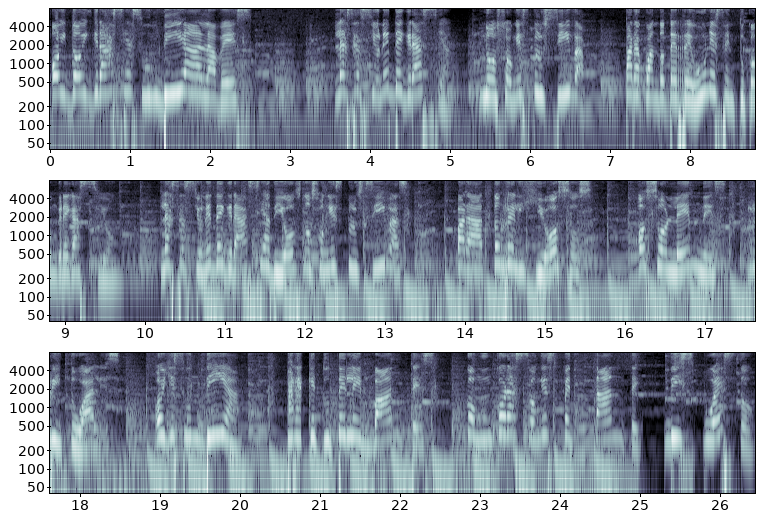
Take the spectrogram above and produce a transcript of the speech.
Hoy doy gracias un día a la vez. Las acciones de gracia no son exclusivas para cuando te reúnes en tu congregación. Las acciones de gracia Dios no son exclusivas para actos religiosos, o solemnes rituales. Hoy es un día para que tú te levantes con un corazón expectante, dispuesto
